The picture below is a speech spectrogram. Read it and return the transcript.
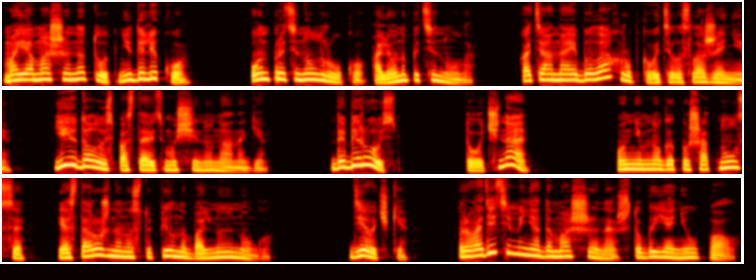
Моя машина тут, недалеко». Он протянул руку, Алена потянула. Хотя она и была хрупкого телосложения, ей удалось поставить мужчину на ноги. «Доберусь». «Точно?» Он немного пошатнулся и осторожно наступил на больную ногу. «Девочки, проводите меня до машины, чтобы я не упал».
